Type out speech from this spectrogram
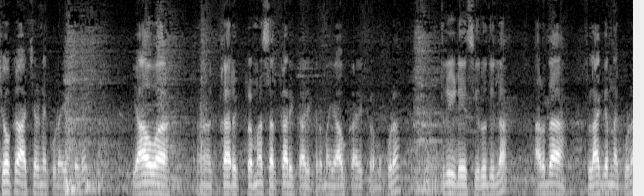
ಶೋಕ ಆಚರಣೆ ಕೂಡ ಇರ್ತದೆ. ಯಾವ ಕಾರ್ಯಕ್ರಮ ಸರ್ಕಾರಿ ಕಾರ್ಯಕ್ರಮ ಯಾವ ಕಾರ್ಯಕ್ರಮ ಕೂಡ ತ್ರೀ ಡೇಸ್ ಇರುವುದಿಲ್ಲ. ಅರ್ಧ ಫ್ಲಾಗ್ ಅನ್ನ ಕೂಡ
